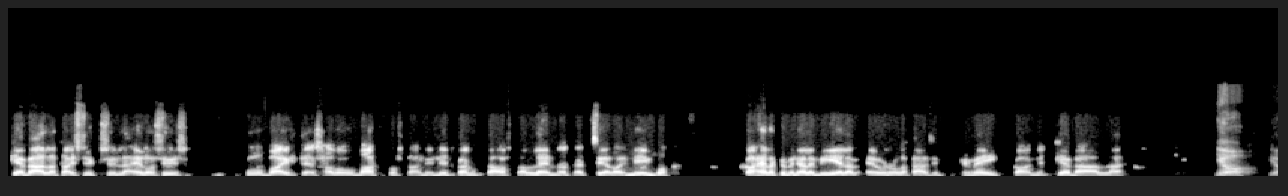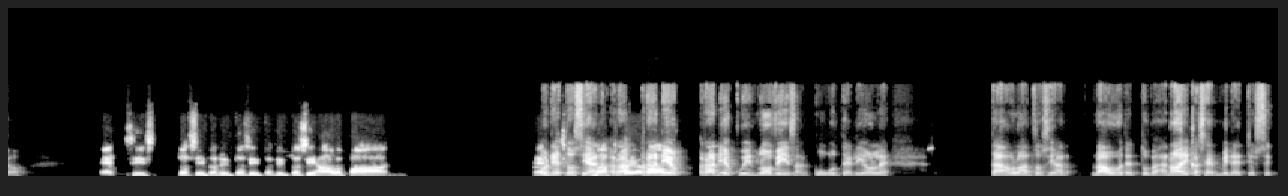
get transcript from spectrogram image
keväällä tai syksyllä elosyyskuun vaihteessa haluaa matkustaa, niin nyt kannattaa ostaa lennot. Että siellä on niin kuin 25 eurolla pääsit Kreikkaan nyt keväällä. Joo, joo. Et siis tosi, tosi, tosi, tosi, tosi halpaa. On ja Et tosiaan ra- Radio, Radio Queen Lovisan kuuntelijoille tämä ollaan tosiaan nauhoitettu vähän aikaisemmin, että jos se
